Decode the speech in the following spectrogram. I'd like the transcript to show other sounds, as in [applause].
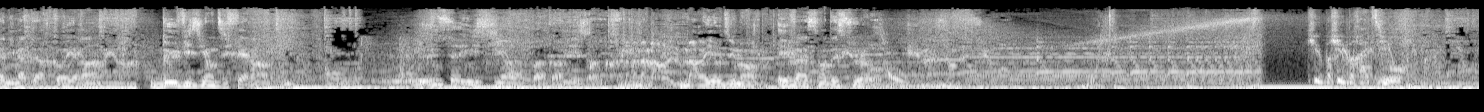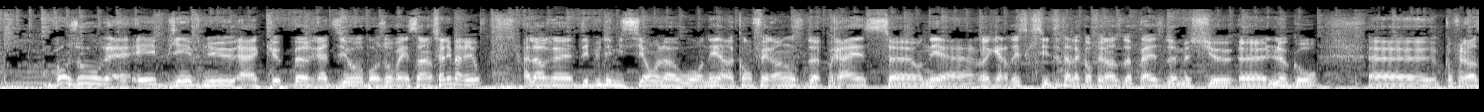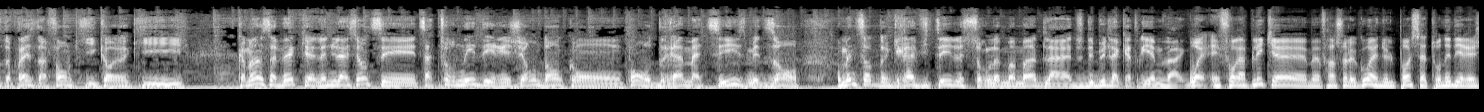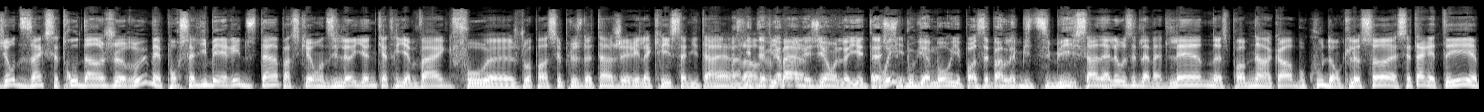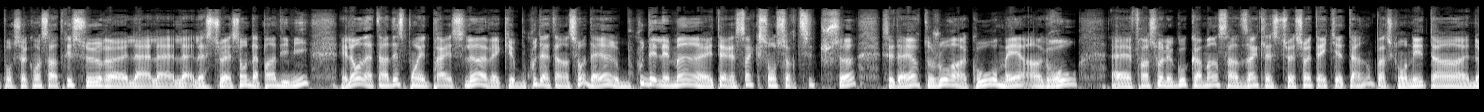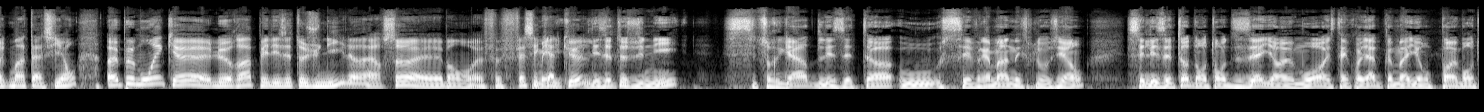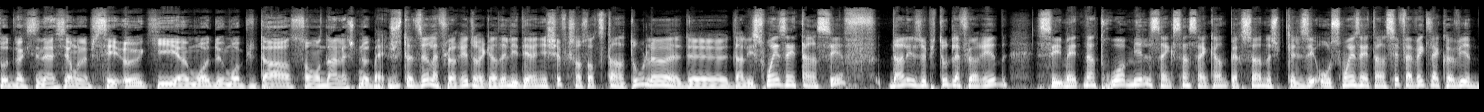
Deux animateurs cohérents, deux visions différentes. Une seule émission, pas comme les autres. Mario Dumont et Vincent Dessureau. Cube, Cube Radio. Bonjour euh, et bienvenue à Cube Radio. Bonjour Vincent. Salut Mario. Alors euh, début d'émission là où on est en conférence de presse, euh, on est à regarder ce qui s'est dit dans la conférence de presse de Monsieur Legault. conférence de presse dans le fond qui qui commence avec l'annulation de, ses, de, sa tournée des régions. Donc, on, pas on dramatise, mais disons, on met une sorte de gravité là, sur le moment de la, du début de la quatrième vague. Ouais, il faut rappeler que euh, François Legault annule pas sa tournée des régions, disant que c'est trop dangereux, mais pour se libérer du temps, parce qu'on dit là, il y a une quatrième vague, faut, euh, je dois passer plus de temps à gérer la crise sanitaire. Parce Alors, il était vraiment en région, là. Il était à oui. Chibougamau, il est passé par la BTB. Il s'en allait aux îles de la Madeleine, se promenait encore beaucoup. Donc là, ça s'est arrêté pour se concentrer sur euh, la, la, la, la situation de la pandémie. Et là, on attendait ce point de presse-là avec beaucoup d'attention. D'ailleurs, beaucoup d'éléments intéressants qui sont sortis de tout ça. C'est d'ailleurs toujours en cours, mais en gros, euh, François Legault commence en disant que la situation est inquiétante parce qu'on est en augmentation, un peu moins que l'Europe et les États-Unis. Là. Alors ça, euh, bon, fait ses mais calculs. Les États-Unis, si tu regardes les États où c'est vraiment en explosion, c'est les États dont on disait il y a un mois, et c'est incroyable comment ils ont pas un bon taux de vaccination. C'est eux qui, un mois, deux mois plus tard, sont dans la chenoute. Ben, juste à dire, la Floride, je regardais les derniers chiffres qui sont sortis tantôt, là, de, dans les soins intensifs, dans les hôpitaux de la Floride, c'est maintenant 3550 personnes hospitalisées aux soins intensifs avec la COVID.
